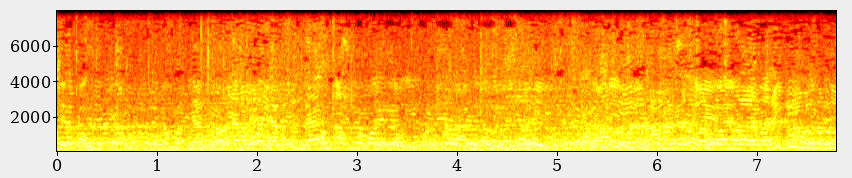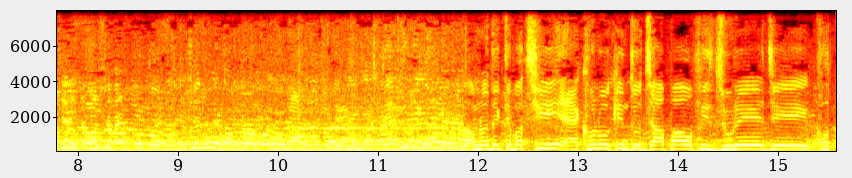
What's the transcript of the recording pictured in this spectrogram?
ক্যাপশন দেন আমরা দেখতে পাচ্ছি এখনও কিন্তু জাপা অফিস জুড়ে যে ক্ষত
